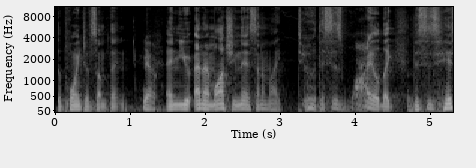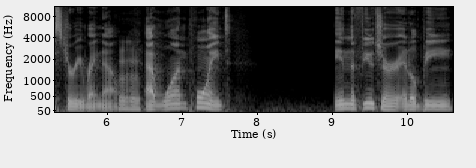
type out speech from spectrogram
the point of something. yeah And you and I'm watching this and I'm like, dude, this is wild. Like this is history right now. Mhm. At one point in the future, it'll be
